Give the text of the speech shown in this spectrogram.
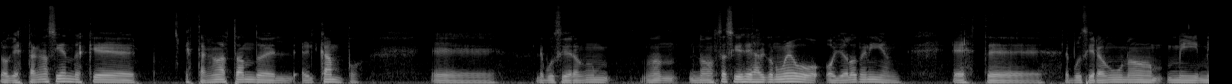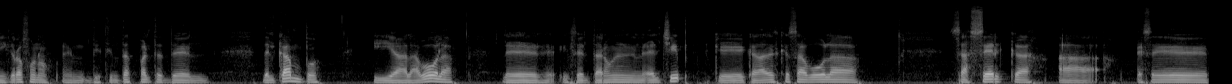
lo que están haciendo es que están adaptando el, el campo. Eh, le pusieron, no, no, sé si es algo nuevo o yo lo tenían. Este, le pusieron unos mi, micrófonos en distintas partes del, del campo y a la bola le insertaron el, el chip que cada vez que esa bola se acerca a ese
